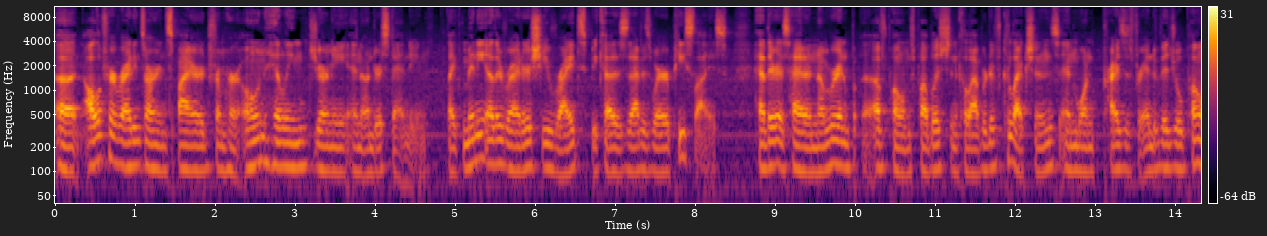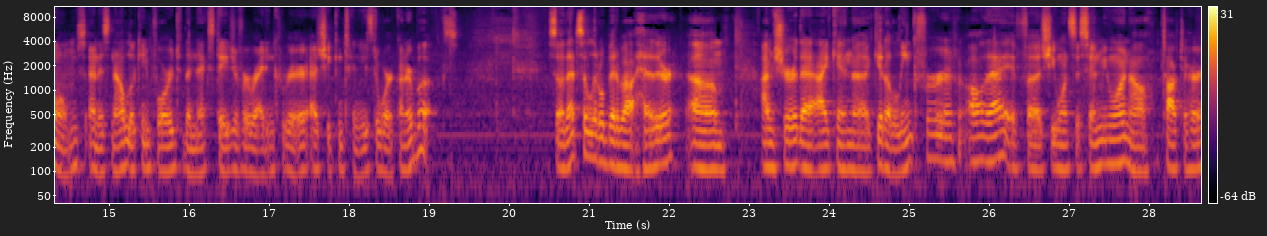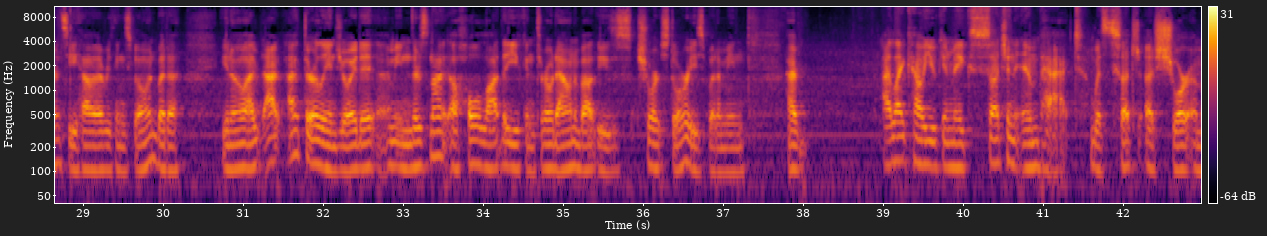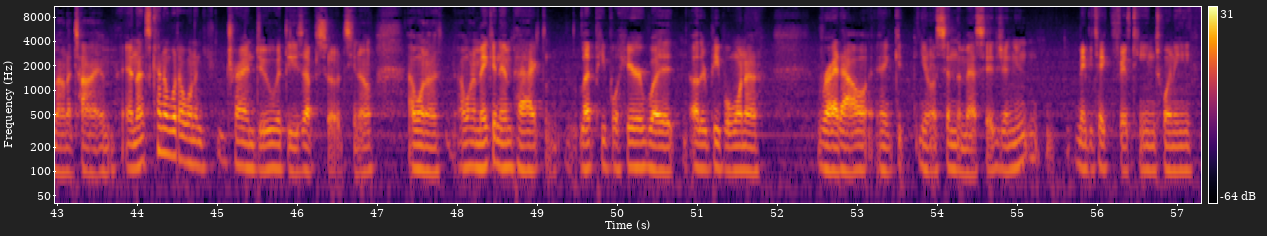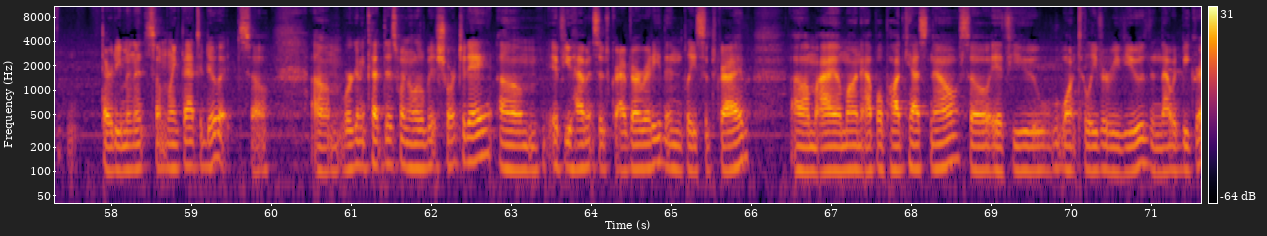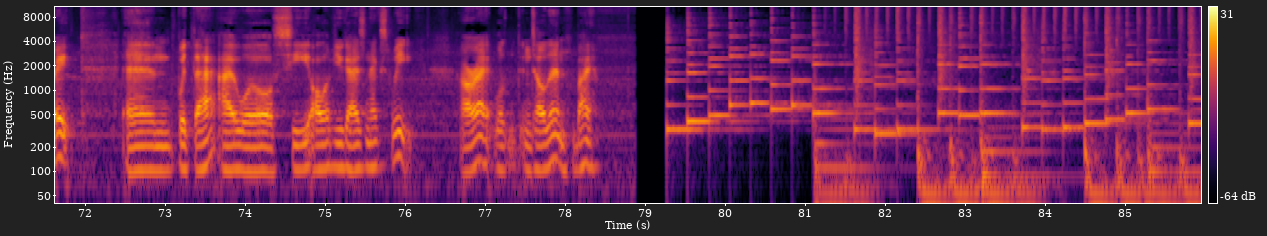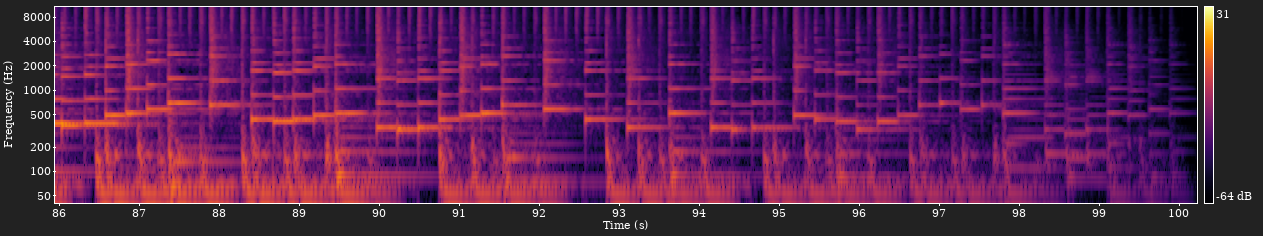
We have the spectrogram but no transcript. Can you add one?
Uh, all of her writings are inspired from her own healing journey and understanding. Like many other writers, she writes because that is where her peace lies. Heather has had a number of poems published in collaborative collections and won prizes for individual poems, and is now looking forward to the next stage of her writing career as she continues to work on her books. So that's a little bit about Heather. Um, I'm sure that I can uh, get a link for all that. If uh, she wants to send me one, I'll talk to her and see how everything's going. But uh, you know, I, I, I thoroughly enjoyed it. I mean, there's not a whole lot that you can throw down about these short stories, but I mean, I I like how you can make such an impact with such a short amount of time. And that's kind of what I want to try and do with these episodes, you know. I want to I want to make an impact, let people hear what other people want to write out and you know, send the message and maybe take 15, 20, 30 minutes, something like that to do it. So, um, we're going to cut this one a little bit short today. Um, if you haven't subscribed already, then please subscribe. Um, I am on Apple Podcast now, so if you want to leave a review, then that would be great. And with that, I will see all of you guys next week. All right, well, until then, bye.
